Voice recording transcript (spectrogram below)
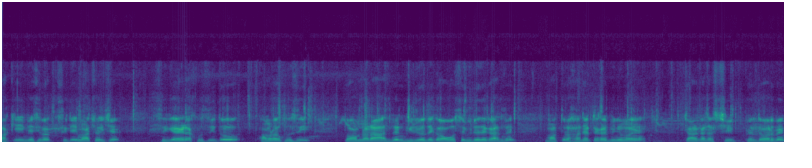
বাকি বেশিরভাগ সিটেই মাছ হয়েছে। শিকারীরা খুশি তো, আমরাও খুশি। তো আপনারা আসবেন, ভিডিও দেখে অবশ্যই ভিডিও দেখে আসবেন। মাত্র হাজার টাকার বিনিময়ে চার কাজার ছিপ ফেলতে পারবেন।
